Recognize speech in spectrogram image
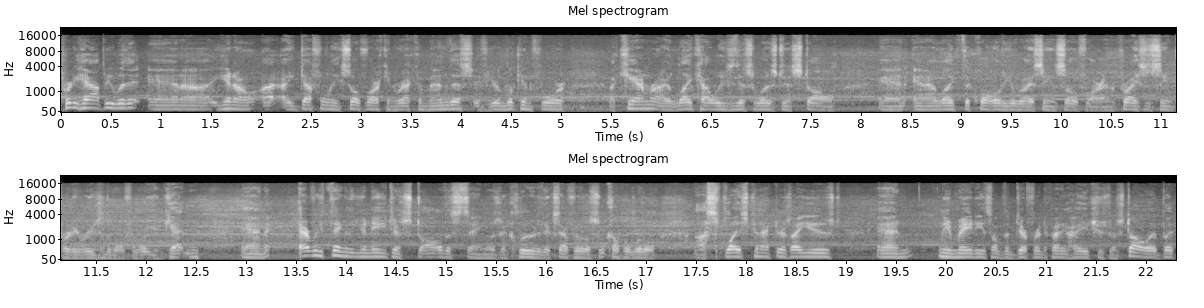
pretty happy with it and uh, you know I, I, definitely so far can recommend this if you're looking for a camera I like how easy this was to install and and I like the quality of what I've seen so far and the prices seem pretty reasonable for what you're getting and everything that you need to install this thing was included except for those couple little uh, splice connectors I used and you may need something different depending on how you choose to install it but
